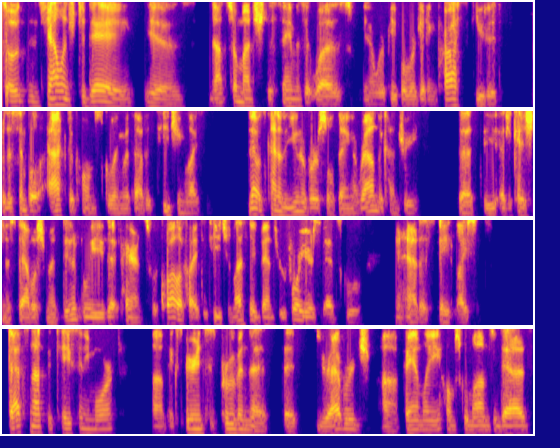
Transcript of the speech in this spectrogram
So the challenge today is not so much the same as it was, you know, where people were getting prosecuted for the simple act of homeschooling without a teaching license that was kind of the universal thing around the country that the education establishment didn't believe that parents were qualified to teach unless they'd been through four years of ed school and had a state license. That's not the case anymore. Um, experience has proven that that your average uh, family, homeschool moms and dads,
